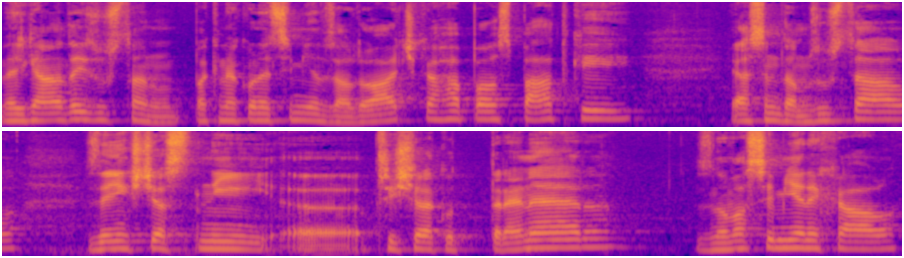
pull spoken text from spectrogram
Já říkám, tady zůstanu. Pak nakonec si mě vzal do Ačka, Hapal zpátky, já jsem tam zůstal. Zdeněk Šťastný e, přišel jako trenér, znova si mě nechal,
